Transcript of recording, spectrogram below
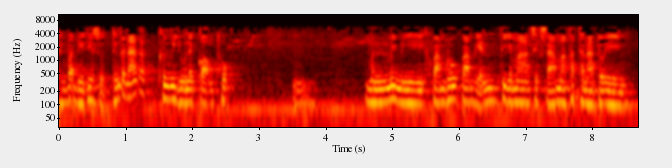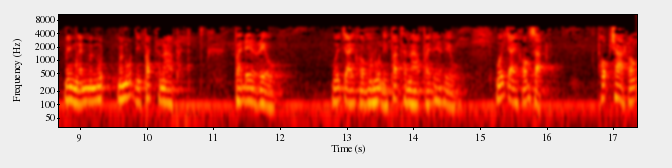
ถือว่าดีที่สุด ถึงขนาดก็คืออยู่ในกองทุกข์มันไม่มีความรู้ความเห็นที่จะมาศึกษามาพัฒนาตัวเอง ไม่เหมือนมนุษย์ มนุษย์นี่พัฒนาไปได้เร็ว หัวใจของมนุษย์นี่พัฒนาไปได้เร็ว หัวใจของสัตว์ภพชาติของ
